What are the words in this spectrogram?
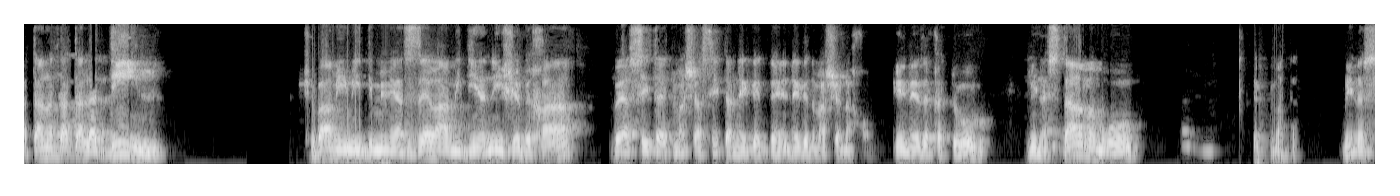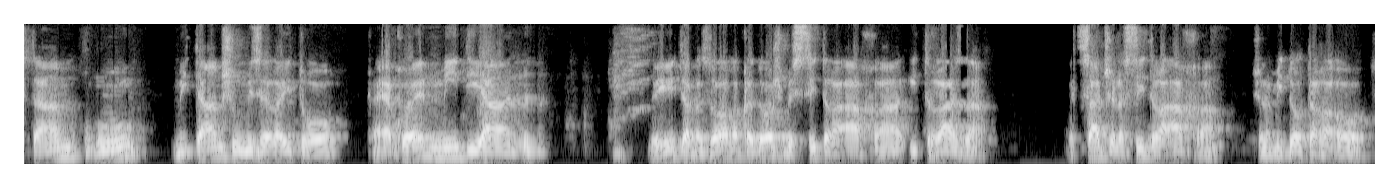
אתה נתת לדין שבא מהזרע המדייני שבך, ועשית את מה שעשית נגד, נגד מה שנכון. הנה זה כתוב, מן הסתם אמרו, מן הסתם הוא מטעם שהוא מזרע יתרו, היה כהן מדיין, והיית בזוהר הקדוש בסיטרא אחרא, התרזה. בצד של הסיטרא אחרא, של המידות הרעות,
